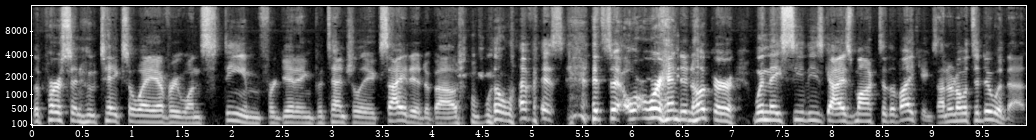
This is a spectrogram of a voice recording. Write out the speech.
the person who takes away everyone's steam for getting potentially excited about Will Levis it's or, or Hendon Hooker when they see these guys mock to the Vikings. I don't know what to do with that.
